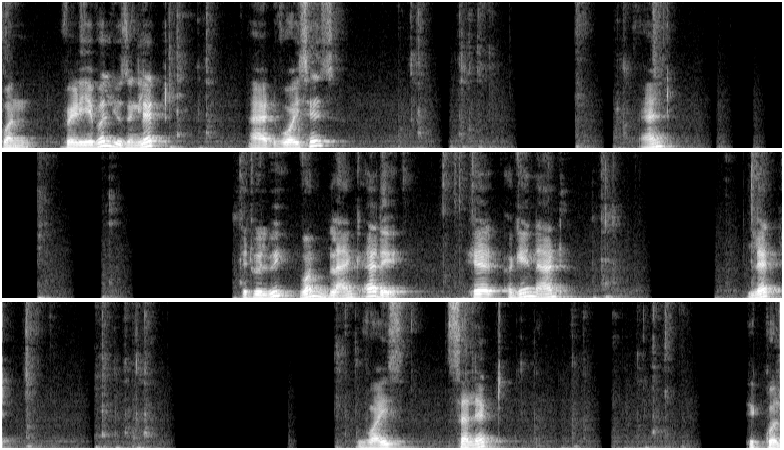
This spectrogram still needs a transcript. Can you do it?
one variable using let add voices and it will be one blank array. Here again add. Let voice select equal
